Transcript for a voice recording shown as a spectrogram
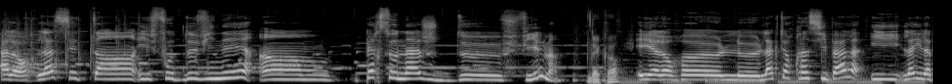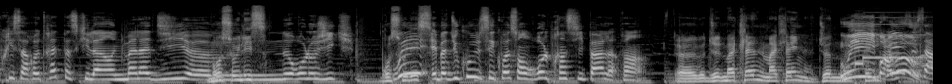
Alors là, c'est un. Il faut deviner un personnage de film. D'accord. Et alors, euh, le- l'acteur principal, il, là, il a pris sa retraite parce qu'il a une maladie euh, Bruce Willis. neurologique. Bruce oui, Willis. et bah du coup, c'est quoi son rôle principal? Enfin, Euh, John McClane McClane John Oui, McClane. bravo c'est ça.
